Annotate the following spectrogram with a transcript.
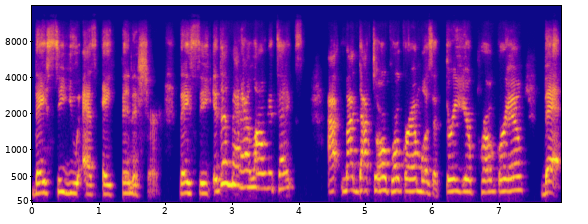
they see you as a finisher. They see it doesn't matter how long it takes. I, my doctoral program was a three year program that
